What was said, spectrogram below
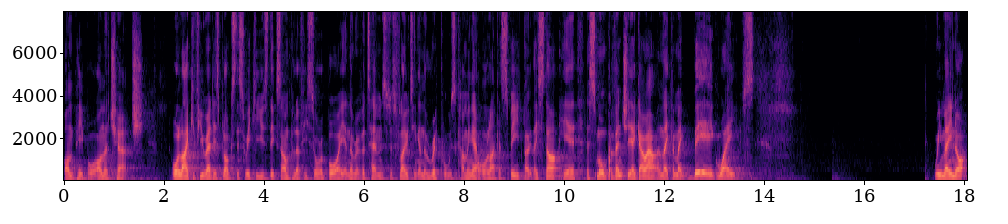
on people, on the church. Or, like if you read his blogs this week, he used the example of he saw a buoy in the River Thames just floating and the ripples coming out, or like a speedboat. They start here, they're small, but eventually they go out and they can make big waves. We may not,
